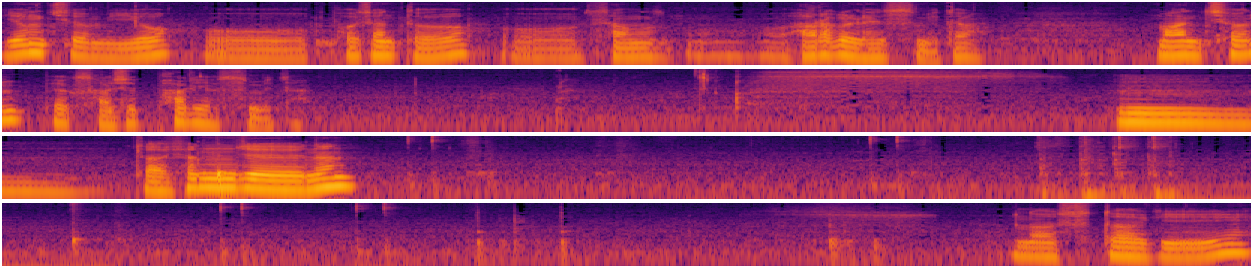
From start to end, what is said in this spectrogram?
0.25% 어, 상 하락을 했습니다. 11,148이었습니다 음, 자, 현재는 나스닥이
